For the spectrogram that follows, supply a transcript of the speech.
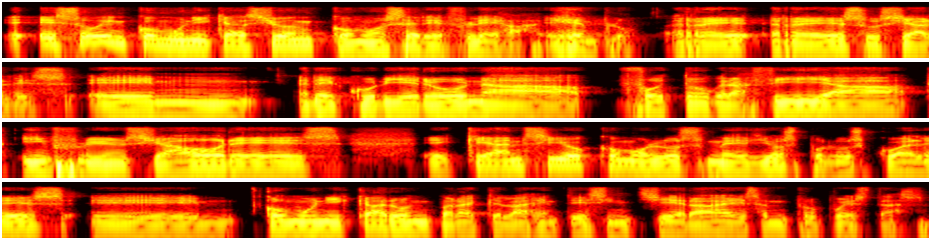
E, eso en comunicación, ¿cómo se refleja? Ejemplo, redes sociales. Em, recurrieron a fotografía, influenciadores, eh, que han sido como los medios por los cuales em, comunicaron para que la gente sintiera esas propuestas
